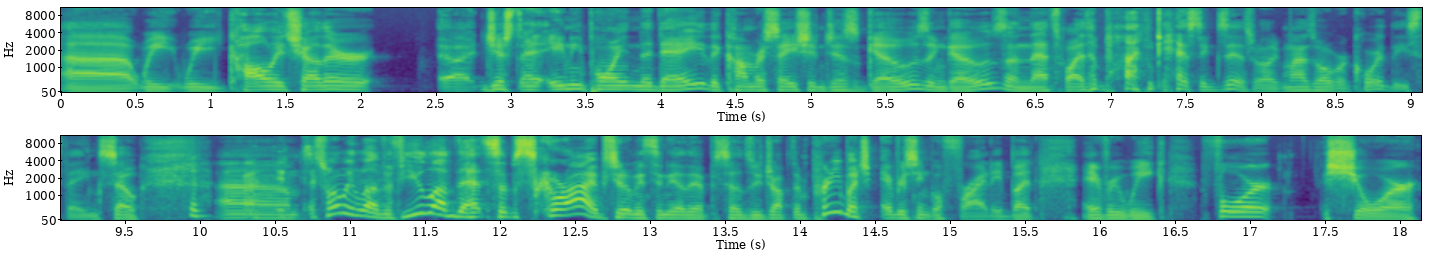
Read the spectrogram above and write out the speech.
uh we we call each other uh, just at any point in the day, the conversation just goes and goes, and that's why the podcast exists. We're like, might as well record these things. So, um, right. it's what we love. If you love that, subscribe so you don't miss any other episodes. We drop them pretty much every single Friday, but every week for sure.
